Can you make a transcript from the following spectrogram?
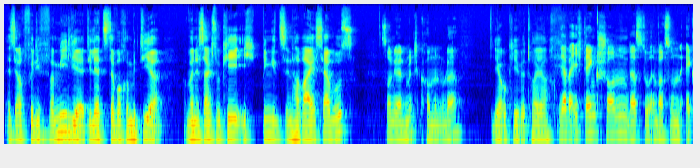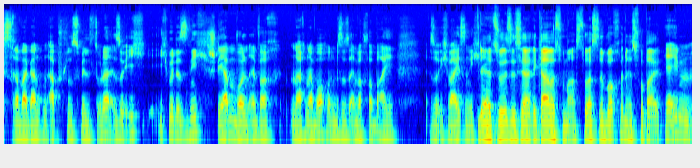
es ist ja auch für die Familie die letzte Woche mit dir. Und wenn du sagst, okay, ich bin jetzt in Hawaii, Servus, sollen die halt mitkommen, oder? ja, okay, wird teuer. Ja, aber ich denke schon, dass du einfach so einen extravaganten Abschluss willst, oder? Also ich, ich würde es nicht sterben wollen, einfach nach einer Woche und es ist einfach vorbei. Also ich weiß nicht. Ja, so ist es ja egal, was du machst. Du hast eine Woche, dann ist vorbei. Ja, eben,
